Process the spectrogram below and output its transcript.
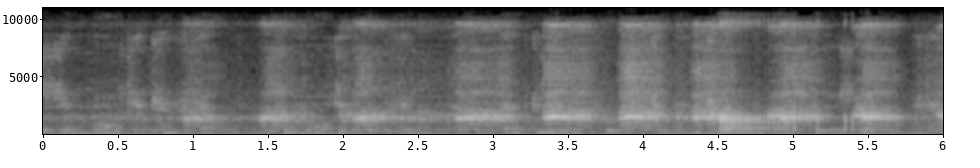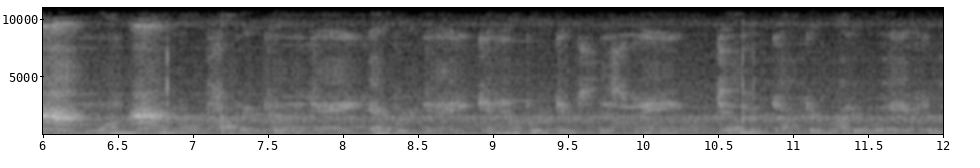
Cymbalta can help. Cymbalta is a pain relief, FDA approved to chronic osteoarthritis pain. One non-narcotic pill a day, every day, can help reduce this pain. Tell your doctor right away if your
